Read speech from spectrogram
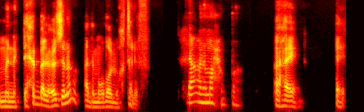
أما إنك تحب العزلة هذا موضوع مختلف. لا أنا ما أحبه. آه إيه.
